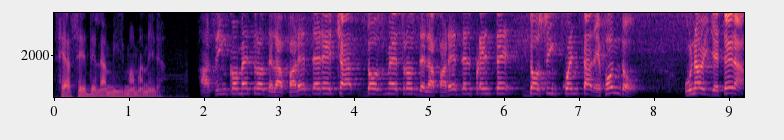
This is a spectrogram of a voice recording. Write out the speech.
Se hace de la misma manera. A 5 metros de la pared derecha, 2 metros de la pared del frente, 2.50 de fondo. Una billetera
